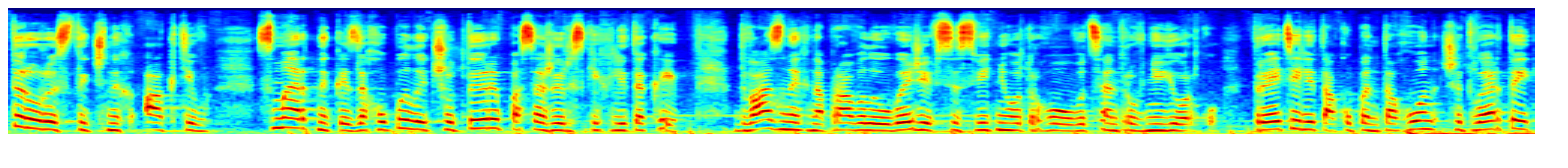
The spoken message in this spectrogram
терористичних актів. Смертники захопили чотири пасажирських літаки. Два з них направили у вежі Всесвітнього торгового центру в Нью-Йорку. Третій літак у Пентагон, четвертий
